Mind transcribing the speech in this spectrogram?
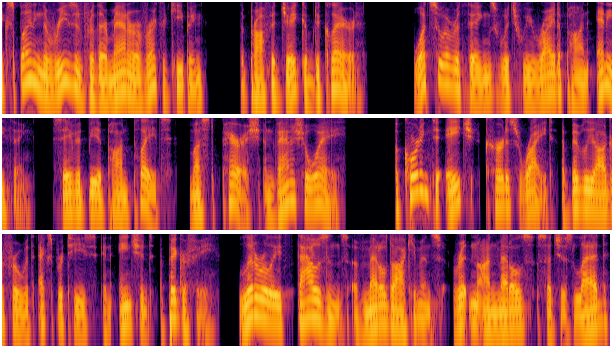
Explaining the reason for their manner of record keeping, the prophet Jacob declared, Whatsoever things which we write upon anything, save it be upon plates, must perish and vanish away. According to H. Curtis Wright, a bibliographer with expertise in ancient epigraphy, literally thousands of metal documents written on metals such as lead,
